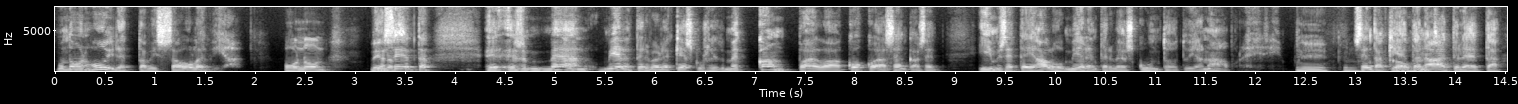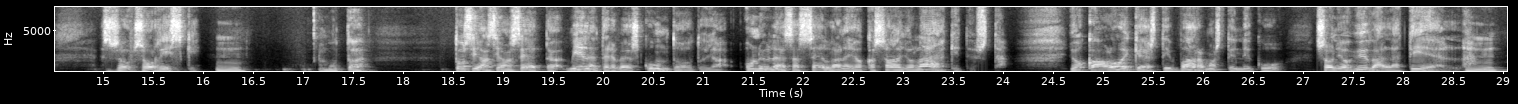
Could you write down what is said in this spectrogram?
Mutta ne on hoidettavissa olevia. On, on. Linnas... Ja se, että meidän mielenterveyden keskusliitto, me kamppaillaan koko ajan sen kanssa, että ihmiset ei halua mielenterveyskuntoutuja naapureihin. Niin, kyllä. Sen takia, Kauhean. että ne ajattelee, että se, se on riski. Mm. Mutta tosiasia on se, että mielenterveyskuntoutuja on yleensä sellainen, joka saa jo lääkitystä. Joka on oikeasti varmasti, niin kuin, se on jo hyvällä tiellä. Mm,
